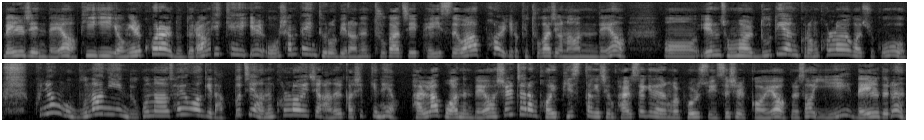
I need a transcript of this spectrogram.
네일즈인데요. B201 코랄 누드랑 PK15 샴페인 드롭이라는 두 가지 베이스와 펄 이렇게 두 가지가 나왔는데요. 어, 얘는 정말 누디한 그런 컬러여가지고 그냥 뭐 무난히 누구나 사용하기 나쁘지 않은 컬러이지 않을까 싶긴 해요. 발라보았는데요. 실제랑 거의 비슷하게 지금 발색이 되는 걸 볼 수 있으실 거예요. 그래서 이 네일들은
